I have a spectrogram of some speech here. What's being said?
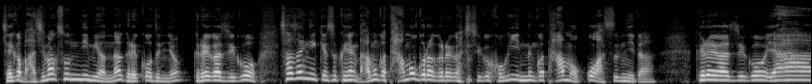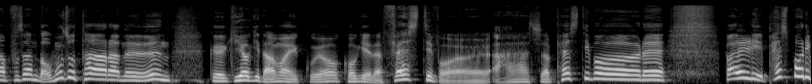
제가 마지막 손님이었나? 그랬거든요? 그래가지고, 사장님께서 그냥 남은 거 다 먹으라 그래가지고, 거기 있는 거 다 먹고 왔습니다. 그래가지고, 야, 부산 너무 좋다라는 그 기억이 남아 있고요. 거기에다 페스티벌. 아, 진짜 페스티벌에, 빨리 페스티벌이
